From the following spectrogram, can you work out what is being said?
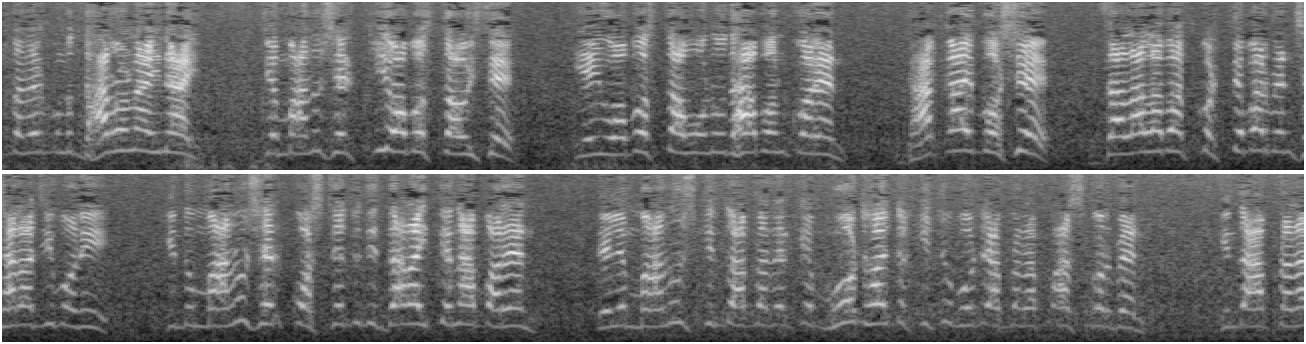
আপনাদের কোনো ধারণাই নাই যে মানুষের কি অবস্থা হয়েছে এই অবস্থা অনুধাবন করেন, ঢাকায় বসে জালালাবাদ করতে পারবেন সারা জীবনই। কিন্তু মানুষের কষ্টে যদি দাঁড়াইতে না পারেন তাহলে মানুষ কিন্তু আপনাদেরকে ভোট হয়তো কিছু ভোটে আপনারা পাস করবেন, কিন্তু আপনারা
